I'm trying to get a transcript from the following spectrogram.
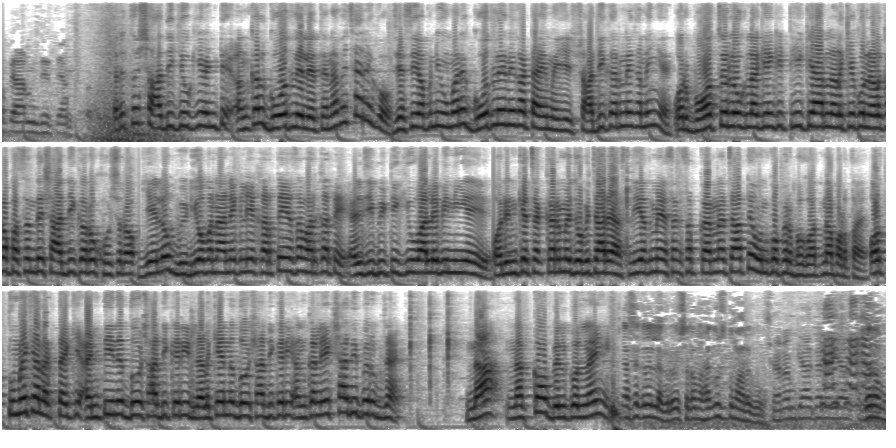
प्यार देते हैं अरे तो शादी क्यों की आंटी अंकल गोद ले लेते ना बेचारे को। जैसी अपनी उम्र है, गोद लेने का टाइम है, ये शादी करने का नहीं है। और बहुत से लोग लगे की ठीक है यार, लड़के को लड़का पसंद है शादी करो खुश रहो। ये लोग वीडियो बनाने के लिए करते हैं सब हरकतें। एल वाले भी नहीं है ये। और इनके चक्कर में जो बेचारे असलियत में ऐसा सब करना चाहते हैं उनको फिर भुगतना पड़ता है। और तुम्हें क्या लगता है कि आंटी ने दो शादी करी लड़के ने दो शादी करी अंकल एक शादी पे रुक जाए? ना नक्को बिल्कुल नहीं। कैसे करे लग रहे हो? शर्म है कुछ तुम्हारे को? शर्म क्या करें शर्म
